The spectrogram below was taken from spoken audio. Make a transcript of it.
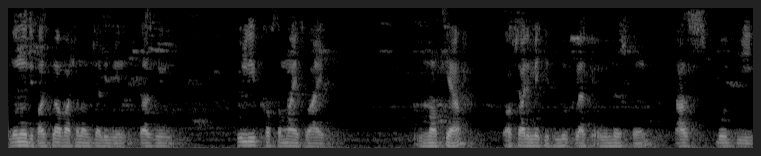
I don't know the particular version of Jelly Bean. It has been fully customized by Nokia to actually make it look like a Windows phone. Has both the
